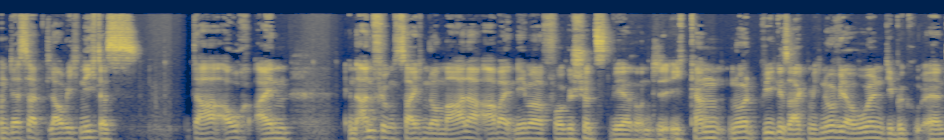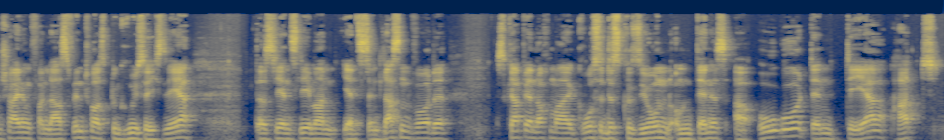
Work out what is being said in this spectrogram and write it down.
Und deshalb glaube ich nicht, dass da auch ein in Anführungszeichen normaler Arbeitnehmer vorgeschützt wäre. Und ich kann nur, wie gesagt, mich nur wiederholen, die Begrü äh, Entscheidung von Lars Windhorst begrüße ich sehr, dass Jens Lehmann jetzt entlassen wurde. Es gab ja nochmal große Diskussionen um Dennis Aogo, denn der hat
